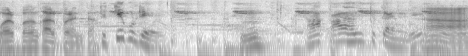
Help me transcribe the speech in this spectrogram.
वरपासून खालपर्यंत. पिके कुठे आहे? हा काळा हा.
